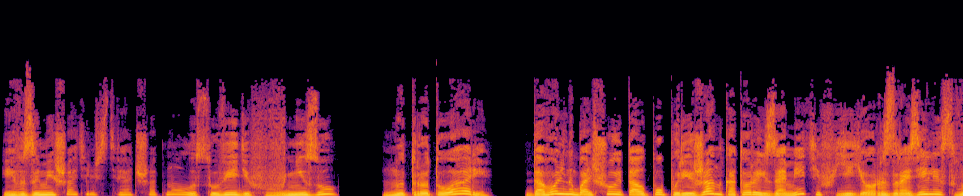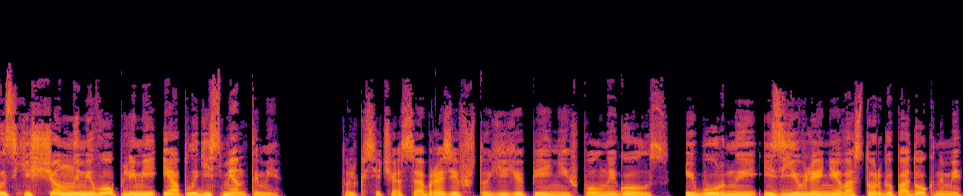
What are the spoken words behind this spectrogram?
и в замешательстве отшатнулась, увидев внизу, на тротуаре, довольно большую толпу парижан, которые, заметив ее, разразились восхищенными воплями и аплодисментами. Только сейчас, сообразив, что ее пение в полный голос и бурные изъявления восторга под окнами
